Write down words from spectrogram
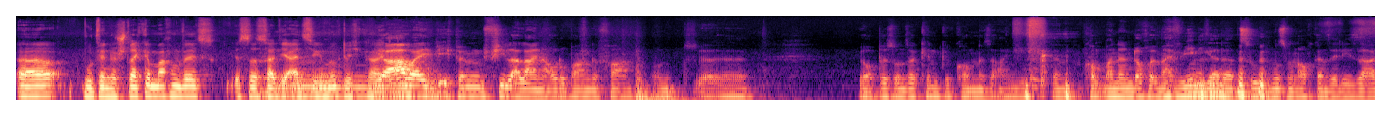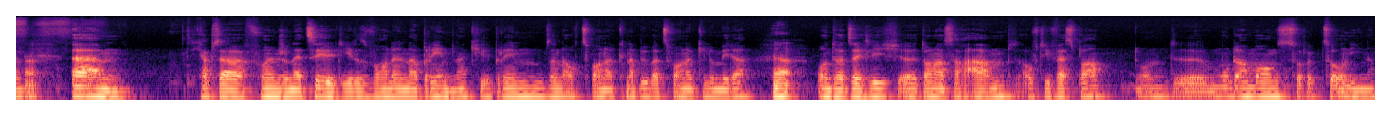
Äh, gut, wenn du Strecke machen willst, ist das halt die einzige Möglichkeit. Ja, ne? aber ich, ich bin viel alleine Autobahn gefahren. Und äh, ja, bis unser Kind gekommen ist eigentlich, dann kommt man dann doch immer weniger dazu, muss man auch ganz ehrlich sagen. Ähm, ich habe es ja vorhin schon erzählt, jedes Wochenende nach Bremen. Ne? Kiel-Bremen sind auch 200, knapp über 200 Kilometer. Ja. Und tatsächlich äh, Donnerstagabend auf die Vespa und äh, Montagmorgens zurück zur Uni. Ne?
